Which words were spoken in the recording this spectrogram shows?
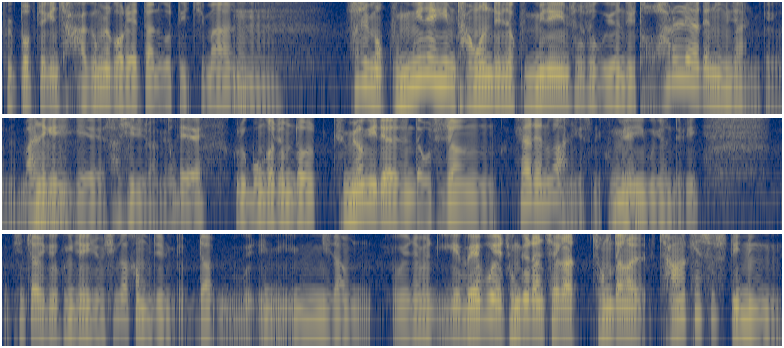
불법적인 자금을 거래했다는 것도 있지만 음. 사실 뭐 국민의힘 당원들이나 국민의힘 소속 의원들이 더 화를 내야 되는 문제 아닙니까 이거는 만약에 음. 이게 사실이라면 예. 그리고 뭔가 좀 더 규명이 돼야 된다고 주장해야 되는 거 아니겠습니까 국민의힘 의원들이 진짜 이게 굉장히 좀 심각한 문제입니다. 입니다. 왜냐하면 이게 외부의 종교 단체가 정당을 장악했을 수도 있는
